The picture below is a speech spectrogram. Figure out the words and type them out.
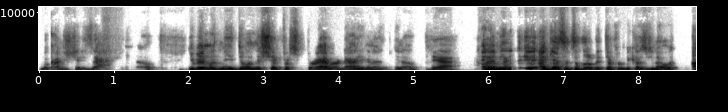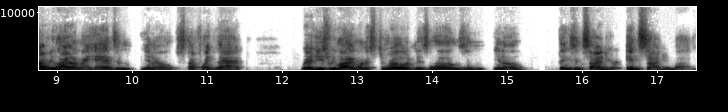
what kind of shit is that? You know, you've been with me doing this shit for forever. Now you're gonna, you know. Yeah. and I mean, it, I guess it's a little bit different because you know I rely on my hands and you know stuff like that, where he's relying on his throat and his lungs and you know things inside your inside your body.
